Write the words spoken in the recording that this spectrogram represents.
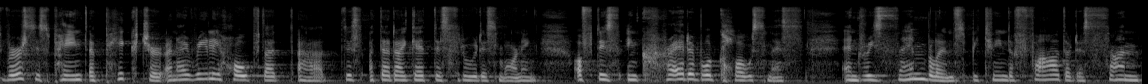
verses paint a picture, and I really hope that, uh, this, that I get this through this morning, of this incredible closeness and resemblance between the Father, the Son,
